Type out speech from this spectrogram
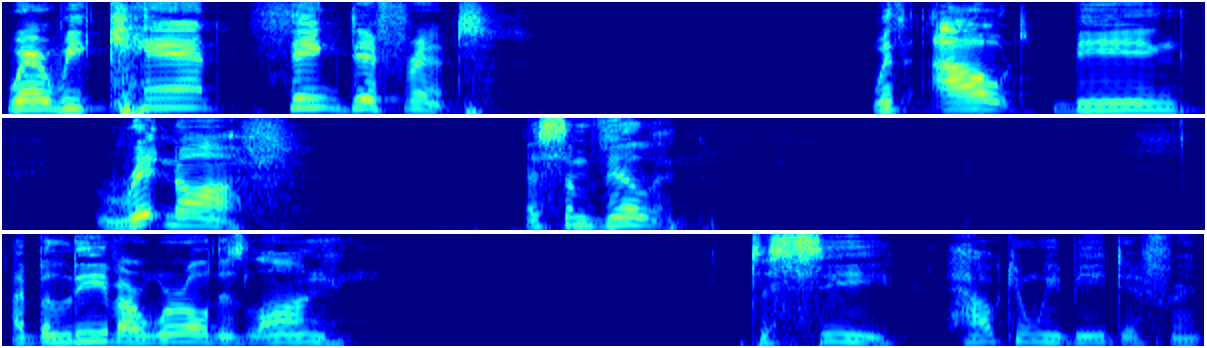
where we can't think different without being written off as some villain. I believe our world is longing to see how can we be different,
